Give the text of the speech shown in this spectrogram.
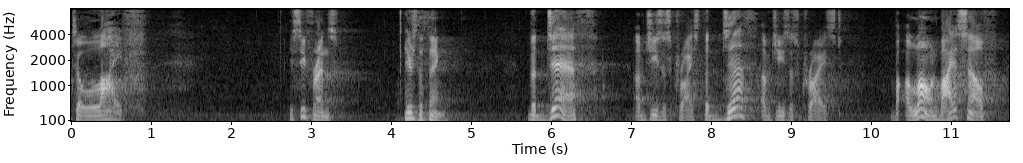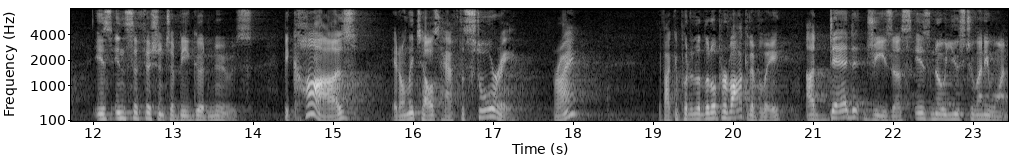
to life. You see, friends, here's the thing the death of Jesus Christ, the death of Jesus Christ alone, by itself, is insufficient to be good news because it only tells half the story, right? If I can put it a little provocatively, a dead Jesus is no use to anyone.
